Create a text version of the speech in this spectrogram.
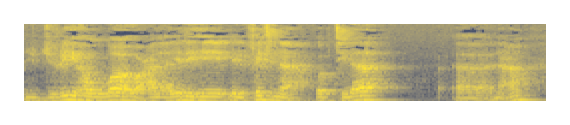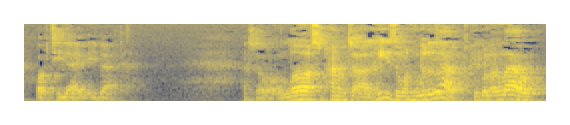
يجريها الله على يده للفتنة وابتلاء uh, نعم وابتلاء العباد and so Allah subhanahu wa ta'ala He's the one who will allow He will allow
